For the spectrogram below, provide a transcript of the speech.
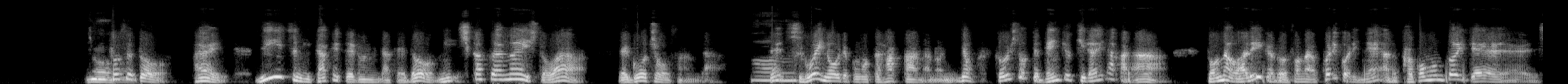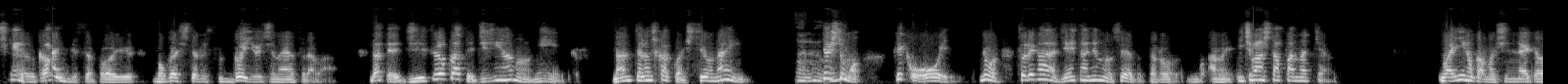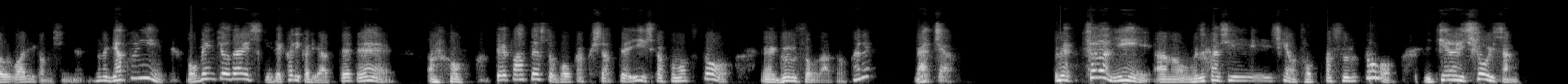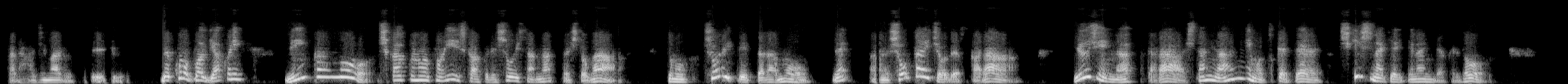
そうすると、はい。技術に長けてるんだけど、み資格がない人は、え、五長さんだ。ね、すごい能力持ってるハッカーなのに。でも、そういう人って勉強嫌いだから、そんな悪いけど、そんなコリコリね、あの、過去問解いて、試験受かないんですよ、そういう、僕が知ってるすっごい優秀な奴らは。だって、実力あって自信あるのに、なんちゃら資格は必要ないって人も結構多い。でも、それが自衛隊ののせいだったら、あの、一番下っ端になっちゃう。まあいいのかもしれないけど、悪いかもしれない。逆に、お勉強大好きでカリカリやってて、あの、ペーパーテスト合格しちゃっていい資格持つと、えー軍曹だとかね、なっちゃう。で、さらに、あの、難しい試験を突破すると、いきなり勝利さんから始まるっていう。で、この、これ逆に、民間の資格の、そのいい資格で勝利さんになった人が、その、勝利って言ったらもう、ね、あの、小隊長ですから、有事になったら、下に何人もつけて、指揮しなきゃいけないんだけど、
